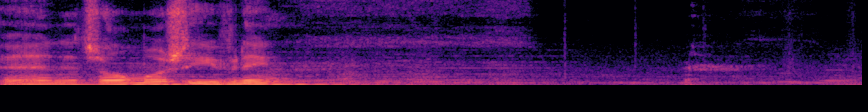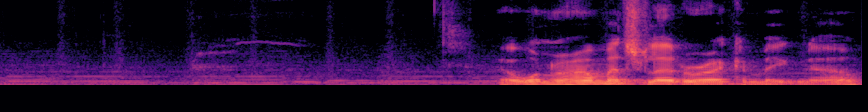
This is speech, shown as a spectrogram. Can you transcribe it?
And it's almost evening. I wonder how much leather I can make now.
